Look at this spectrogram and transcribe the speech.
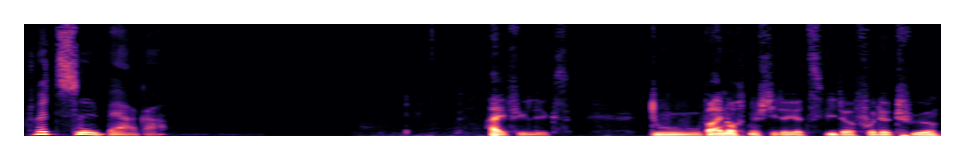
Stritzelberger. Hi Felix. Du, Weihnachten steht ja jetzt wieder vor der Tür.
